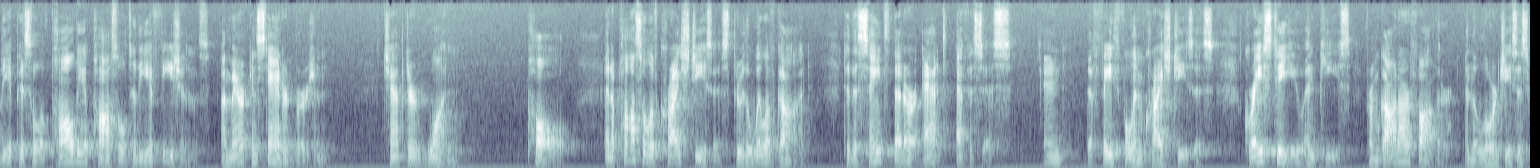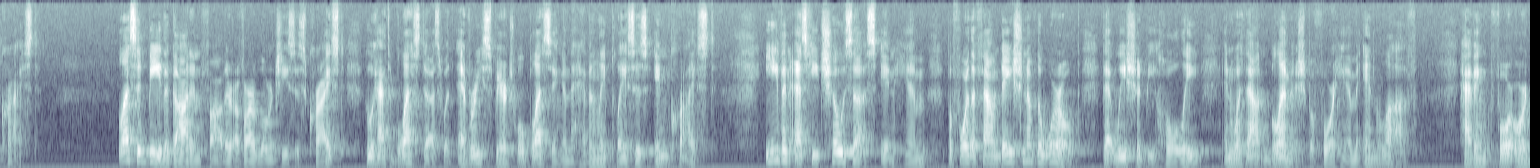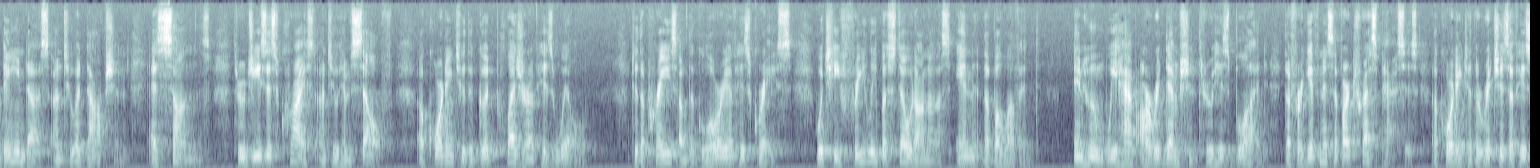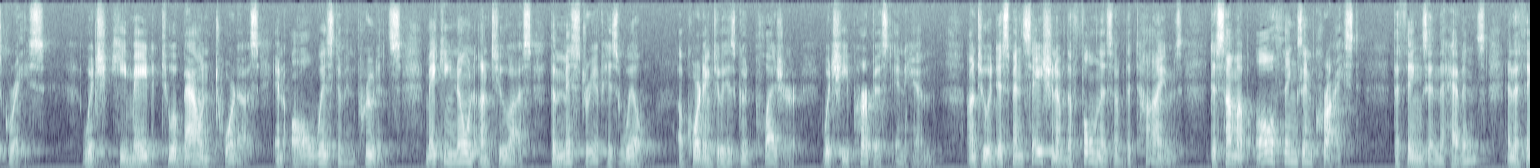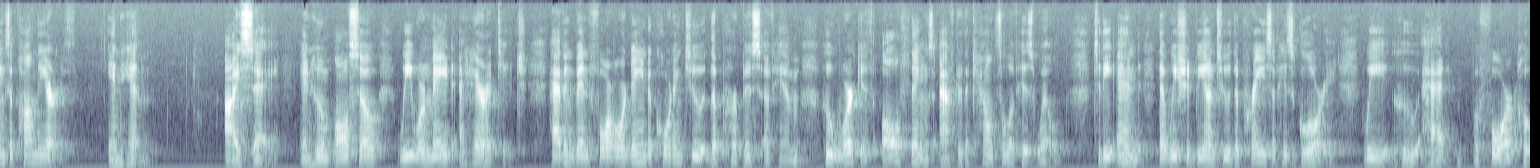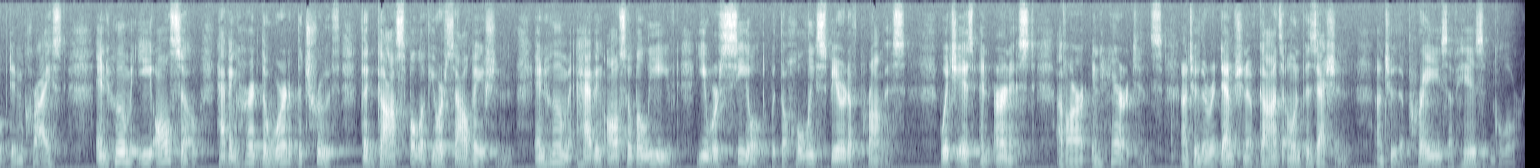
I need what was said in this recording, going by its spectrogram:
The Epistle of Paul the Apostle to the Ephesians, American Standard Version, Chapter 1. Paul, an apostle of Christ Jesus through the will of God, to the saints that are at Ephesus, and the faithful in Christ Jesus, grace to you and peace from God our Father and the Lord Jesus Christ. Blessed be the God and Father of our Lord Jesus Christ, who hath blessed us with every spiritual blessing in the heavenly places in Christ even as he chose us in him before the foundation of the world, that we should be holy and without blemish before him in love, having foreordained us unto adoption as sons through Jesus Christ unto himself, according to the good pleasure of his will, to the praise of the glory of his grace, which he freely bestowed on us in the beloved. In whom we have our redemption through his blood, the forgiveness of our trespasses, according to the riches of his grace which he made to abound toward us in all wisdom and prudence, making known unto us the mystery of his will, according to his good pleasure, which he purposed in him, unto a dispensation of the fullness of the times, to sum up all things in Christ, the things in the heavens and the things upon the earth, in him. I say, in whom also we were made a heritage having been foreordained according to the purpose of him who worketh all things after the counsel of his will, to the end that we should be unto the praise of his glory, we who had before hoped in Christ, in whom ye also, having heard the word of the truth, the gospel of your salvation, in whom having also believed, ye were sealed with the Holy Spirit of promise which is an earnest of our inheritance unto the redemption of God's own possession, unto the praise of his glory.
